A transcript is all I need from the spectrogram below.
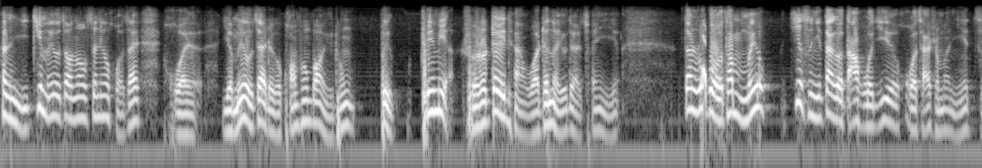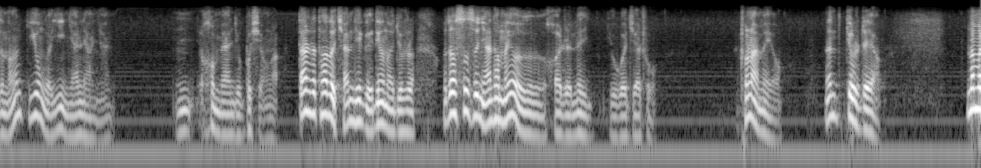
但是你既没有造成森林火灾，火也没有在这个狂风暴雨中被吹灭，所以说这一点我真的有点存疑。但如果他没有，即使你带个打火机、火柴什么，你只能用个一年两年，嗯，后面就不行了。但是它的前提给定的就是，我这四十年他没有和人类有过接触，从来没有，那就是这样。那么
